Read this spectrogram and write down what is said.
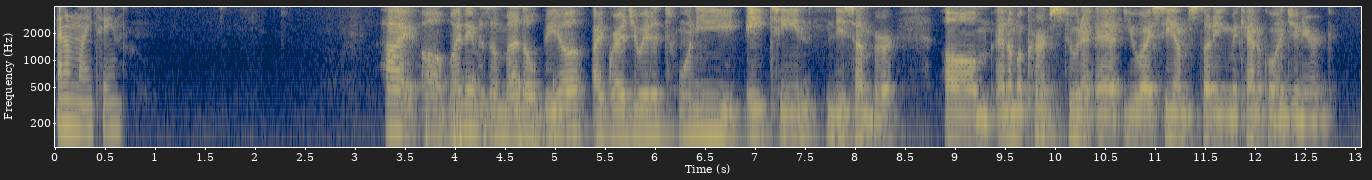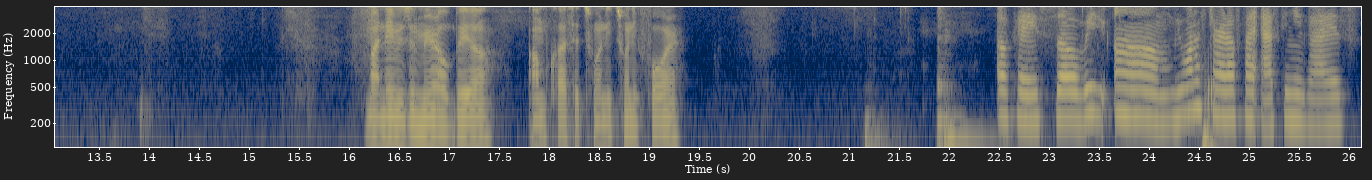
and I'm 19. Hi, uh, my name is Ahmed Albia. I graduated 2018 in December, um, and I'm a current student at UIC. I'm studying mechanical engineering. My name is Amir Albia. I'm class of 2024. Okay, so we um we want to start off by asking you guys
